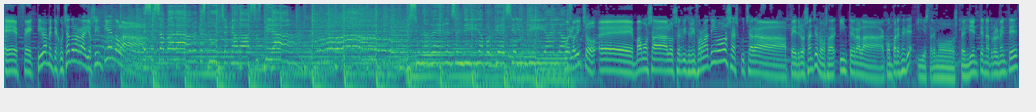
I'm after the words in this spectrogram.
Efectivamente, escuchando la radio, sintiéndola. Es esa palabra que escucha cada suspirar una vela encendida porque si hay un día en la Pues lo dicho, eh, vamos a los servicios informativos a escuchar a Pedro Sánchez, vamos a dar íntegra la comparecencia y estaremos pendientes naturalmente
